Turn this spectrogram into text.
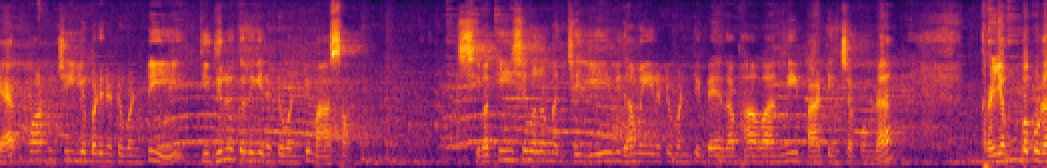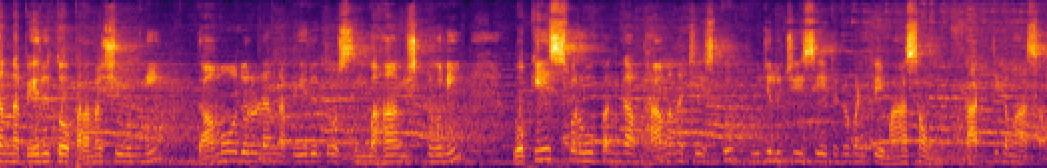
ఏర్పాటు చేయబడినటువంటి తిథులు కలిగినటువంటి మాసం. శివకేశవుల మధ్య ఏ విధమైనటువంటి భేదభావాన్ని పాటించకుండా త్రయంబకుడన్న పేరుతో పరమశివుణ్ణి దామోదరుడన్న పేరుతో శ్రీ మహావిష్ణువుని ఒకే స్వరూపంగా భావన చేస్తూ పూజలు చేసేటటువంటి మాసం కార్తీక మాసం.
